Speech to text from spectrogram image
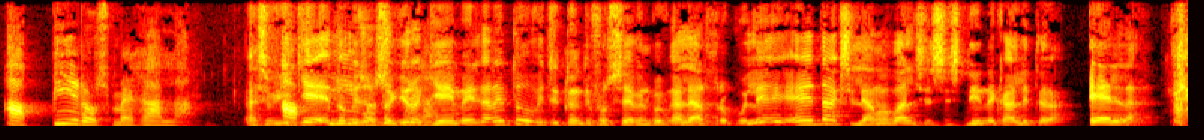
απείρως μεγάλα. Α βγήκε, νομίζω το Euro Gamer ήταν το VG247 που έβγαλε άρθρο που λέει ε, εντάξει, λέει, άμα βάλεις SSD είναι καλύτερα. Έλα.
